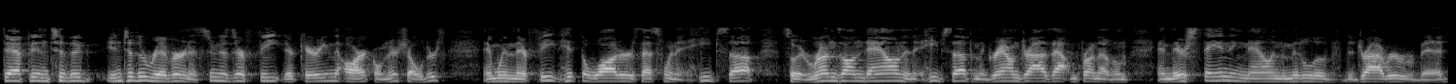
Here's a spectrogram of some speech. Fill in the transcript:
step into the into the river and as soon as their feet they're carrying the ark on their shoulders and when their feet hit the waters that's when it heaps up. So it runs on down and it heaps up and the ground dries out in front of them and they're standing now in the middle of the dry riverbed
